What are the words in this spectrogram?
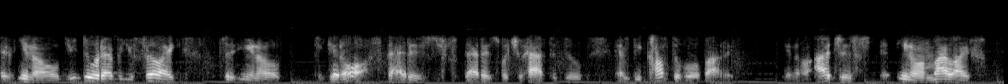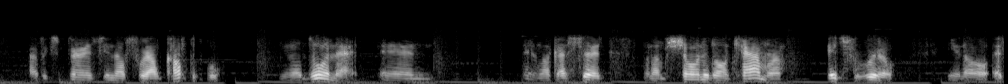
If you know, you do whatever you feel like to, you know, to get off. That is that is what you have to do, and be comfortable about it. You know, I just, you know, in my life, I've experienced enough where I'm comfortable, you know, doing that. And and like I said, when I'm showing it on camera, it's real. You know, as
